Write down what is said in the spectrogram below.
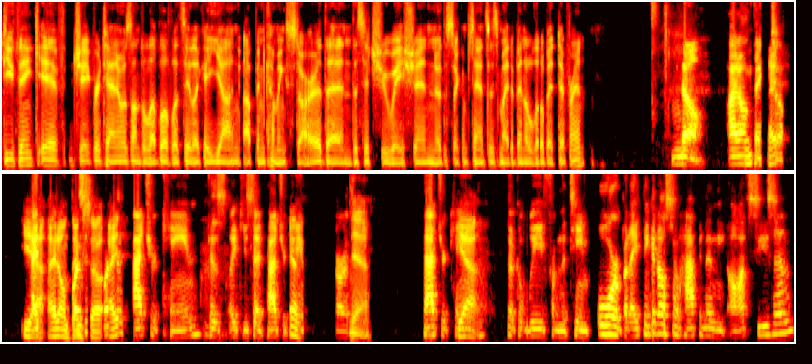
Do you think if Jake Virtanen was on the level of let's say like a young up and coming star, then the situation or the circumstances might have been a little bit different? no i don't think so Yeah, I, don't think so. I patrick kane? Because like you said patrick Yeah. kane was Yeah. patrick kane yeah, took a leave from the team or but i think it also happened in the off season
